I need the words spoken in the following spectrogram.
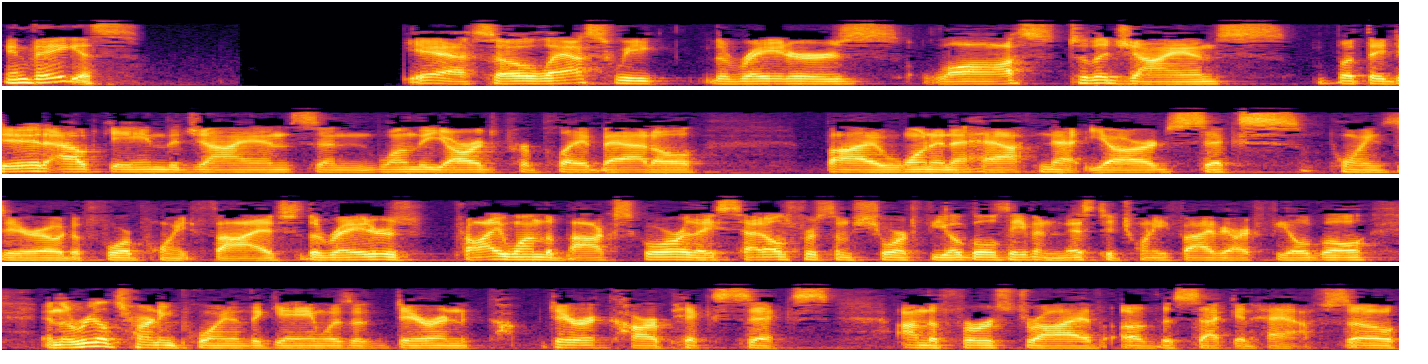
in Vegas. Yeah, so last week the Raiders lost to the Giants, but they did outgain the Giants and won the yards per play battle by one and a half net yards, 6.0 to 4.5. So the Raiders probably won the box score. They settled for some short field goals. They even missed a 25 yard field goal. And the real turning point of the game was a Darren, Derek Carr pick six on the first drive of the second half. So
